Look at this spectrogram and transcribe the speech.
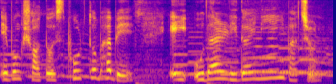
এবং স্বতঃস্ফূর্তভাবে এই উদার হৃদয় নিয়েই বাঁচুন।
